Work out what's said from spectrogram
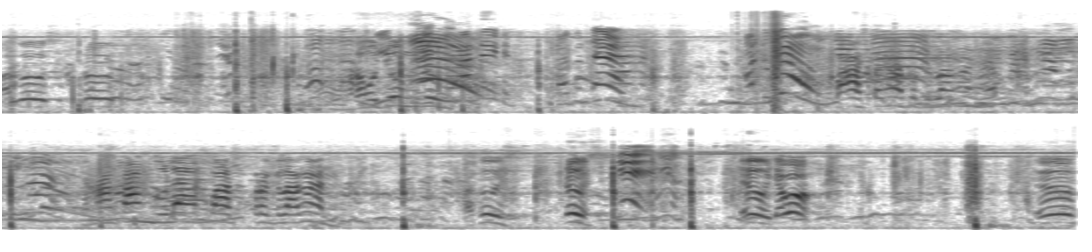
Bagus, terus. Orang ujung itu. Pas tengah pergelangan ya. Kenakan bola pas pergelangan. Bagus. Terus. Yuk, cowok. Yuk.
